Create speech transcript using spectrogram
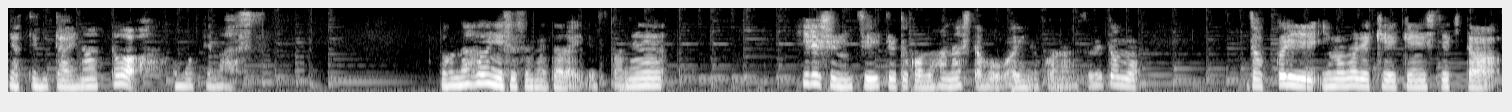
やってみたいなとは思ってます。どんな風に進めたらいいですかね。ヒルシュについてとかも話した方がいいのかなそれとも、ざっくり今まで経験してきた、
